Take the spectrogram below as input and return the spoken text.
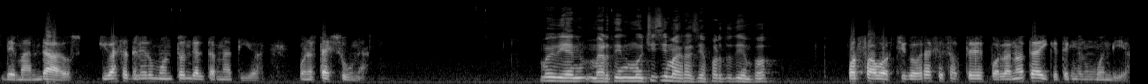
demandados y vas a tener un montón de alternativas. Bueno, esta es una. Muy bien, Martín, muchísimas gracias por tu tiempo. Por favor, chicos, gracias a ustedes por la nota y que tengan un buen día.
